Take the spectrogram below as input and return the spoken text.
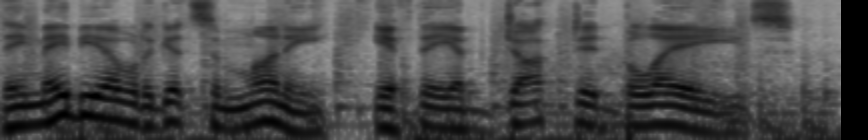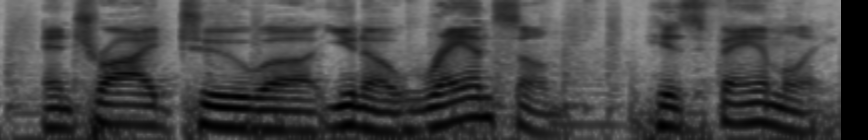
they may be able to get some money if they abducted Blaze and tried to, uh, you know, ransom his family,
